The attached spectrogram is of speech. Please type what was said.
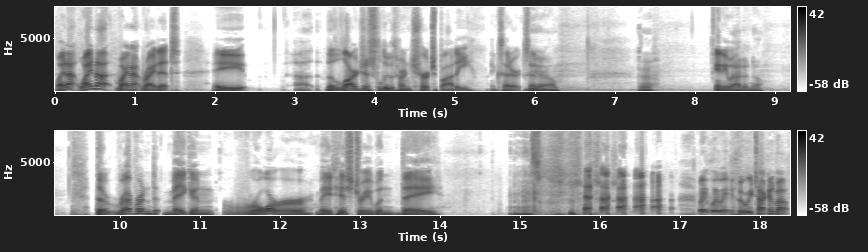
Why not? Why not? Why not write it a uh, the largest Lutheran church body, et cetera, et cetera? Yeah. Anyway, I don't know. The Reverend Megan Rohrer made history when they wait, wait, wait. Who are we talking about?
